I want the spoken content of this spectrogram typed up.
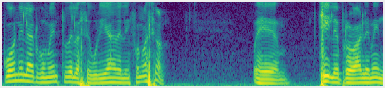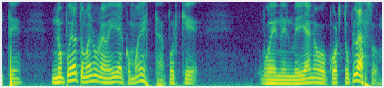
con el argumento de la seguridad de la información. Eh, Chile probablemente no pueda tomar una medida como esta porque o en el mediano o corto plazo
